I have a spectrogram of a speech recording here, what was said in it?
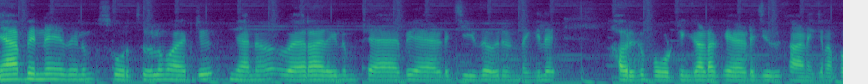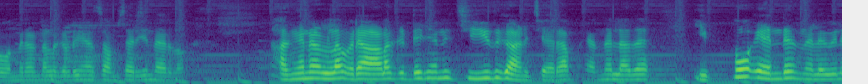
ഞാൻ പിന്നെ ഏതെങ്കിലും സുഹൃത്തുക്കളുമായിട്ട് ഞാൻ വേറെ ആരെങ്കിലും ടാബ് ആഡ് ചെയ്തവരുണ്ടെങ്കിൽ അവർക്ക് പോട്ടിംഗ് കാർഡൊക്കെ ആഡ് ചെയ്ത് കാണിക്കണം. അപ്പോൾ ഒന്ന് രണ്ടാൾക്കാരോട് ഞാൻ സംസാരിച്ചിട്ടുണ്ടായിരുന്നു. അങ്ങനെയുള്ള ഒരാളെ കിട്ടി ഞാൻ ചെയ്ത് കാണിച്ചു തരാം. എന്നല്ലാതെ ഇപ്പോൾ എന്റെ നിലവിൽ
